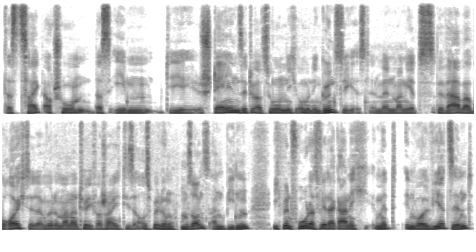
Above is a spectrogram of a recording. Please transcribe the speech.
das zeigt auch schon, dass eben die Stellensituation nicht unbedingt günstig ist. Denn wenn man jetzt Bewerber bräuchte, dann würde man natürlich wahrscheinlich diese Ausbildung umsonst anbieten. Ich bin froh, dass wir da gar nicht mit involviert sind.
